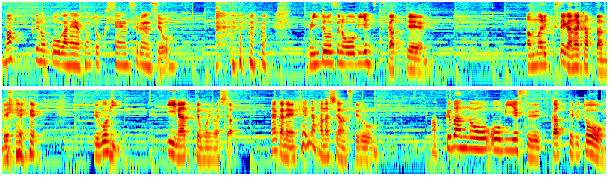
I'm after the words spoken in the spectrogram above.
Mac の方がね、ほんと苦戦するんですよ。Windows の OBS 使って、あんまり癖がなかったんで すごいいいなって思いました。なんかね、変な話なんですけど、Mac 版の OBS 使ってると、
